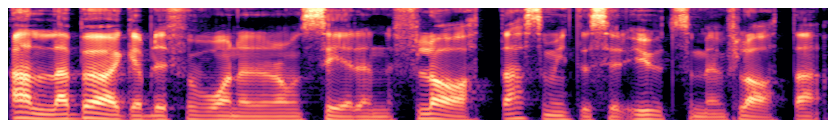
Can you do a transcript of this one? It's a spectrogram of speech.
alla bögar blir förvånade när de ser en flata som inte ser ut som en flata.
